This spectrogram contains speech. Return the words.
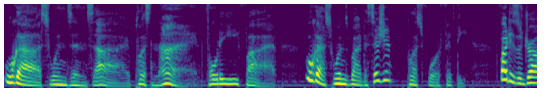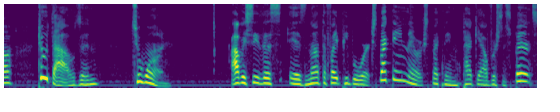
Ugas wins inside plus 945. Ugas wins by decision plus 450. Fight is a draw 2000 to 1. Obviously, this is not the fight people were expecting. They were expecting Pacquiao versus Spence.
